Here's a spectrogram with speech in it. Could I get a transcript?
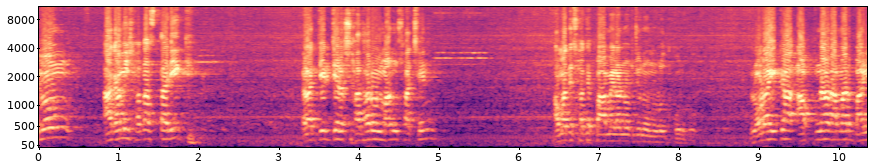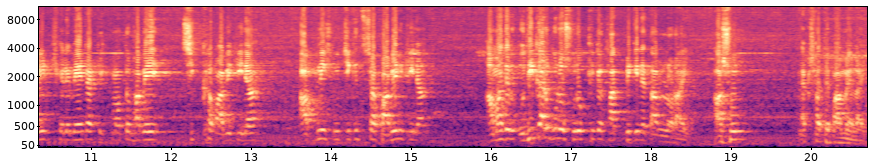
এবং আগামী সাতাশ তারিখ রাজ্যের যারা সাধারণ মানুষ আছেন, আমাদের সাথে পা মেলানোর জন্য অনুরোধ করব। লড়াইটা আপনার, আমার বাড়ির ছেলে মেয়েটা ঠিকমতো ভাবে শিক্ষা পাবে কিনা, আপনি সুচিকিৎসা পাবেন কিনা, আমাদের অধিকারগুলো সুরক্ষিত থাকবে কিনা তার লড়াই। আসুন, একসাথে পা মেলাই।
